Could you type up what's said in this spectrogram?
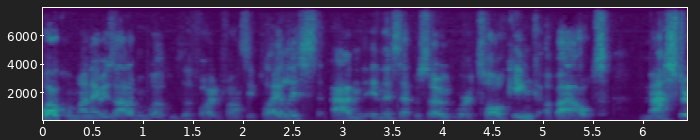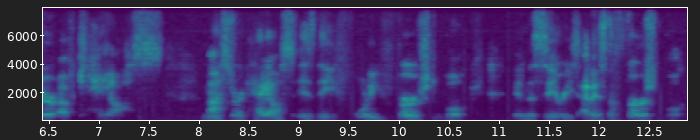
Welcome. My name is Adam. Welcome to the Fighting Fantasy playlist. And in this episode, we're talking about Master of Chaos. Master of Chaos is the 41st book in the series, and it's the first book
